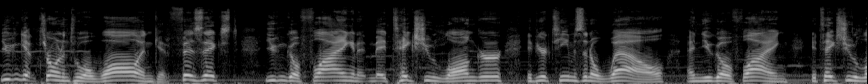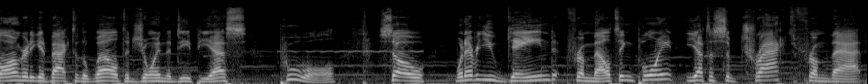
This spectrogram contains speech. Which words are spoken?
You can get thrown into a wall and get physicsed. You can go flying, and it, it takes you longer. If your team's in a well and you go flying, it takes you longer to get back to the well to join the DPS pool. So, whatever you gained from Melting Point, you have to subtract from that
